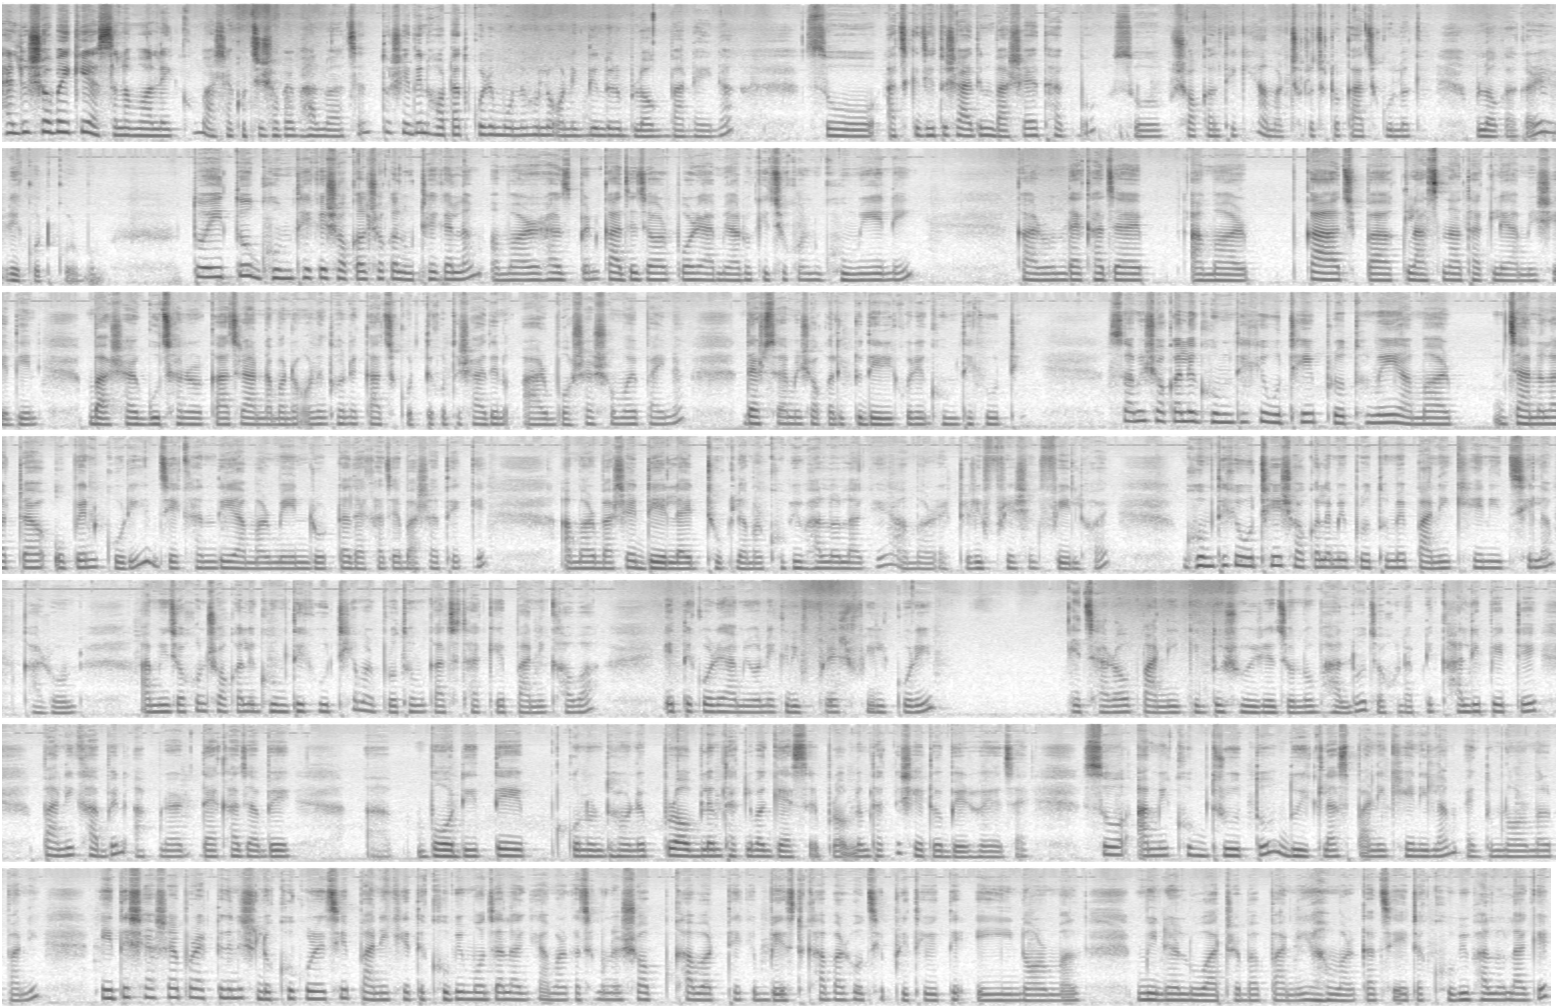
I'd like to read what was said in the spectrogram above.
Hello সবাইকে, আসসালামু আলাইকুম। আশা করছি সবাই ভালো আছেন। তো সেদিন হঠাৎ করে মনে হলো অনেক দিন ধরে ব্লগ বানাই না। সো আজকে যেহেতু সারাদিন বাসায় থাকব সো সকাল থেকে আমার ছোট ছোট কাজগুলোকে ব্লগ আকারে রেকর্ড করব। তো এই তো ঘুম থেকে সকাল সকাল উঠে গেলাম। আমার হাজব্যান্ড কাজে যাওয়ার পরে আমি আরও কিছুক্ষণ ঘুমিয়ে নেই। কারণ দেখা যায় আমার কাজ বা ক্লাস না থাকলে আমি সেদিন বাসার গুছানোর কাজ রান্নাবান্না অনেক ধরনের কাজ করতে করতে সারাদিন আর বসার সময় পাই না। দ্যাটস আমি সকালে একটু দেরি করে ঘুম থেকে উঠি। সো আমি সকালে ঘুম থেকে উঠেই প্রথমেই আমার জানালাটা ওপেন করি, যেখান দিয়ে আমার মেইন রোডটা দেখা যায় বাসা থেকে। আমার বাসায় ডে লাইট ঢুকলে আমার খুবই ভালো লাগে, আমার একটা রিফ্রেশিং ফিল হয়। ঘুম থেকে উঠেই সকালে আমি প্রথমে পানি খেয়ে নিচ্ছিলাম, কারণ আমি যখন সকালে ঘুম থেকে উঠি, আমার প্রথম কাজ থাকে পানি খাওয়া। এতে করে আমি অনেক রিফ্রেশ ফিল করি। এছাড়াও পানি কিন্তু শরীরের জন্য ভালো। যখন আপনি খালি পেটে পানি খাবেন, আপনার দেখা যাবে বডিতে কোনো ধরনের প্রবলেম থাকলে বা গ্যাসের প্রবলেম থাকলে সেটাও বের হয়ে যায়। সো আমি খুব দ্রুত দুই গ্লাস পানি খেয়ে নিলাম, একদম নর্মাল পানি। এই দেশে আসার পর একটা জিনিস লক্ষ্য করেছি, পানি খেতে খুবই মজা লাগে। আমার কাছে মনে হয় সব খাবার থেকে বেস্ট খাবার হচ্ছে পৃথিবীতে এই নর্মাল মিনারেল ওয়াটার বা পানি। আমার কাছে এটা খুবই ভালো লাগে।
